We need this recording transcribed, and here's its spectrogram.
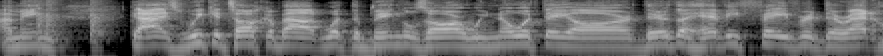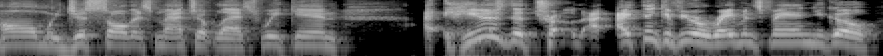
I mean, guys, we could talk about what the Bengals are. We know what they are. They're the heavy favorite. They're at home. We just saw this matchup last weekend. Here's the tr- I think if you're a Ravens fan, you go,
